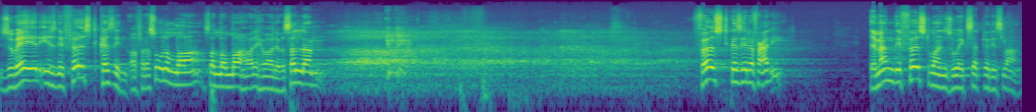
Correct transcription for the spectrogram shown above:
Zubayr is the first cousin of Rasulullah sallallahu alaihi wasallam. First cousin of Ali, among the first ones who accepted Islam.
